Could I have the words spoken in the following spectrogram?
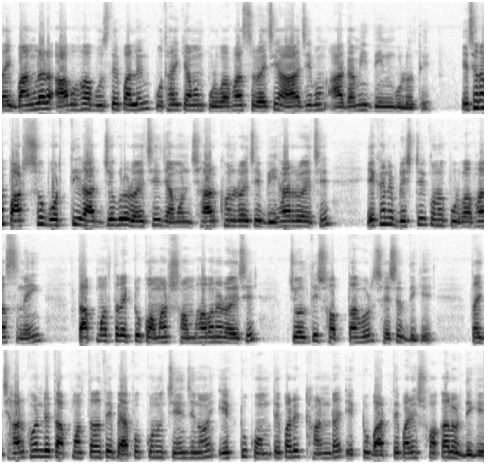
তাই বাংলার আবহাওয়া বুঝতে পারলেন কোথায় কেমন পূর্বাভাস রয়েছে আজ এবং আগামী দিনগুলোতে। এছাড়া পার্শ্ববর্তী রাজ্যগুলো রয়েছে, যেমন ঝাড়খণ্ড রয়েছে, বিহার রয়েছে, এখানে বৃষ্টির কোনো পূর্বাভাস নেই। তাপমাত্রা একটু কমার সম্ভাবনা রয়েছে চলতি সপ্তাহর শেষের দিকে। তাই ঝাড়খণ্ডে তাপমাত্রাতে ব্যাপক কোনো চেঞ্জ নয়, একটু কমতে পারে, ঠান্ডা একটু বাড়তে পারে সকালের দিকে।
